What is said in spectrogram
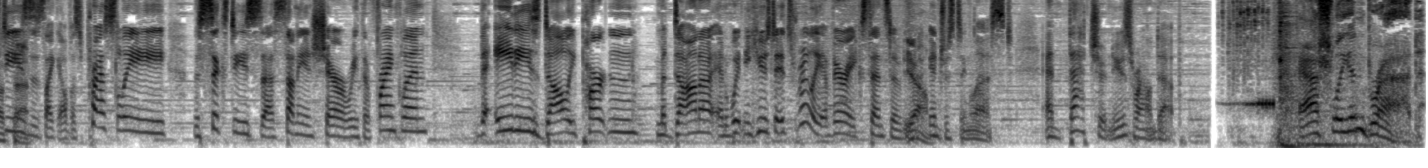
50s is like Elvis Presley, the 60s uh, Sonny and Cher, Aretha Franklin, the 80s Dolly Parton, Madonna and Whitney Houston. It's really a very extensive Yeah. interesting list. And that's your news roundup. Ashley and Brad.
